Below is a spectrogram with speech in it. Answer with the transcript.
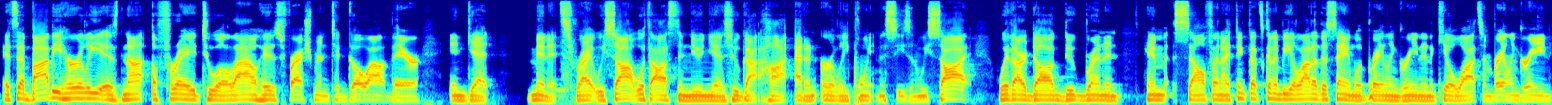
it's that Bobby Hurley is not afraid to allow his freshmen to go out there and get minutes, right? We saw it with Austin Nunez, who got hot at an early point in the season. We saw it with our dog, Duke Brennan himself. And I think that's going to be a lot of the same with Braylon Green and Akil Watson. Braylon Green,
